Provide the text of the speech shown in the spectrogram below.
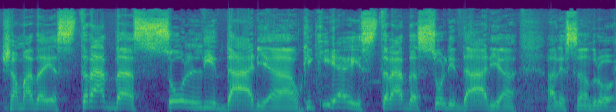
chamada Estrada Solidária. O que, que é Estrada Solidária, Alessandro?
